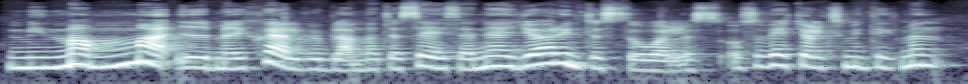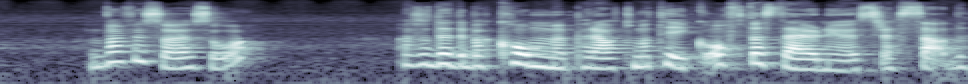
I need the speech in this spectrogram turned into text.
min mamma i mig själv ibland att jag säger så här, nej gör inte så eller så. Och så vet jag liksom inte men varför sa jag så? Alltså det, det bara kommer per automatik och oftast är det när jag är stressad.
